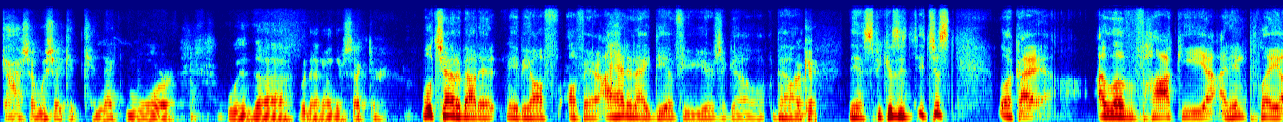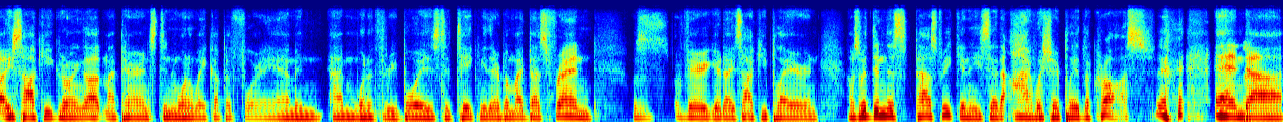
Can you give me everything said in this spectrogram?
gosh, I wish I could connect more with uh with that other sector we'll chat about it maybe off off air. I had an idea a few years ago about okay. this because it, it just look I I love hockey. I didn't play ice hockey growing up. My parents didn't want to wake up at 4 a.m. and I'm one of three boys to take me there. But my best friend was a very good ice hockey player. And I was with him this past week and he said, oh, I wish I played lacrosse. and uh,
